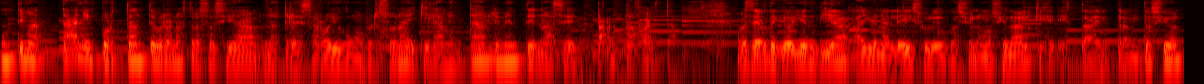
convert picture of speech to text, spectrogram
Un tema tan importante para nuestra sociedad, nuestro desarrollo como persona y que lamentablemente no hace tanta falta. A pesar de que hoy en día hay una ley sobre educación emocional que está en tramitación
